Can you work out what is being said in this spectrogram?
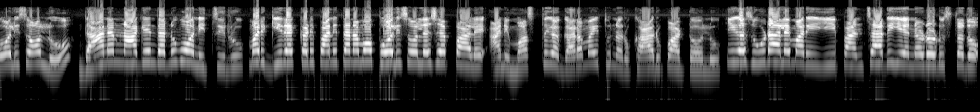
పోలీసోళ్ళు దానం నాగేందర్ను ఓనిచ్చిర్రు. మరి గిదెక్కడి పనితనమో పోలీసోళ్ళే చెప్పాలే అని మస్తుగా గరమైతున్నారు కారు పాటోళ్ళు ఇక చూడాలే మరి ఈ పంచాది ఎన్నడొడుస్తుందో.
